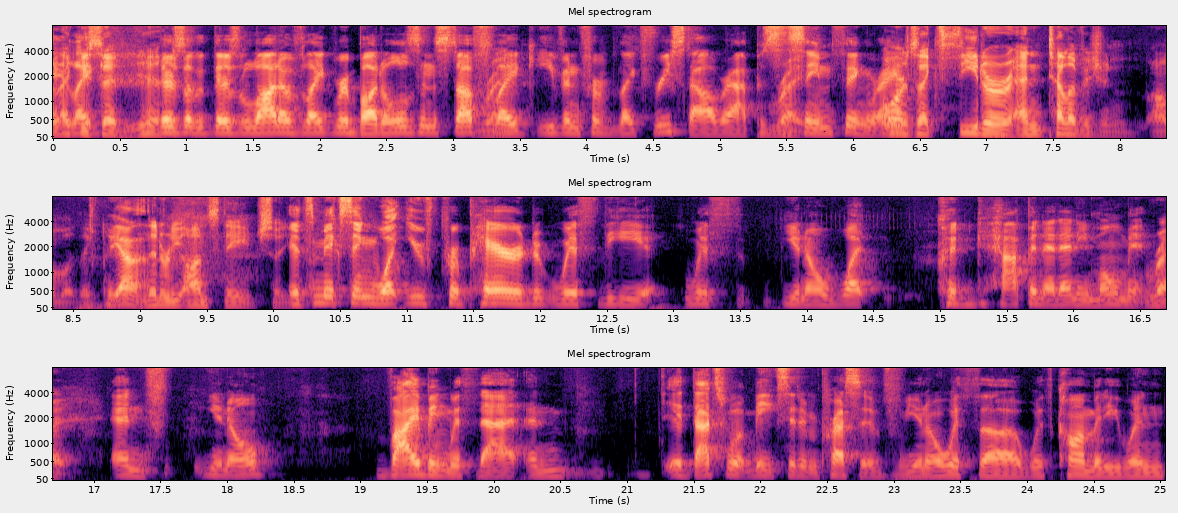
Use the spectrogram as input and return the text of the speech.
Yeah, like you said, yeah. There's a there's a lot of like rebuttals and stuff. Right. Like even for like freestyle rap is Right. the same thing, right? Or it's like theater and television, almost like Yeah. literally on stage. So it's mixing what you've prepared with the with you know what could happen at any moment Right. and you know vibing with that and it, that's what makes it impressive you know with uh with comedy when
